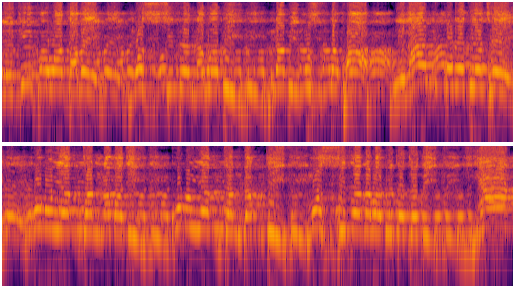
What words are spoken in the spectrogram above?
নেকি পাওয়া যাবে, মসজিদে নববী নবী মুস্তাফা এলান করে দিয়েছে। কোন একজন নামাজি, কোন একজন ব্যক্তি মসজিদে নববীতে যদি এক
